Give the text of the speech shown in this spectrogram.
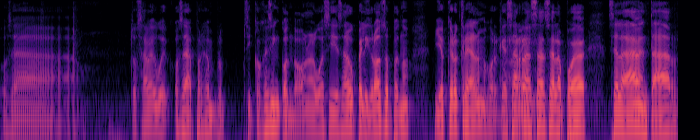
o sea, tú sabes, güey, o sea, por ejemplo, si coges sin condón o algo así, es algo peligroso, pues, ¿no? Yo quiero creer a lo mejor que esa raza se la pueda, se la va a aventar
